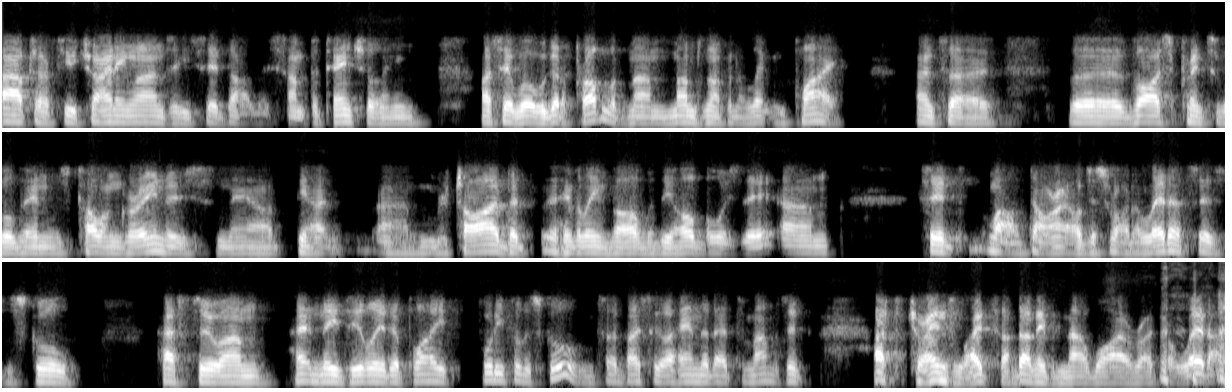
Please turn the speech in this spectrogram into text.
after a few training runs, he said, oh, there's some potential. And he, I said, well, we've got a problem. Mum, Mum's not going to let me play. And so the vice principal then was Colin Green, who's now you know um, retired but heavily involved with the old boys there. Um, said, "Well, don't worry, I'll just write a letter. Says the school has to um needs Ilya to play footy for the school." And so basically, I handed that to Mum and said, "I have to translate, so I don't even know why I wrote the letter."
